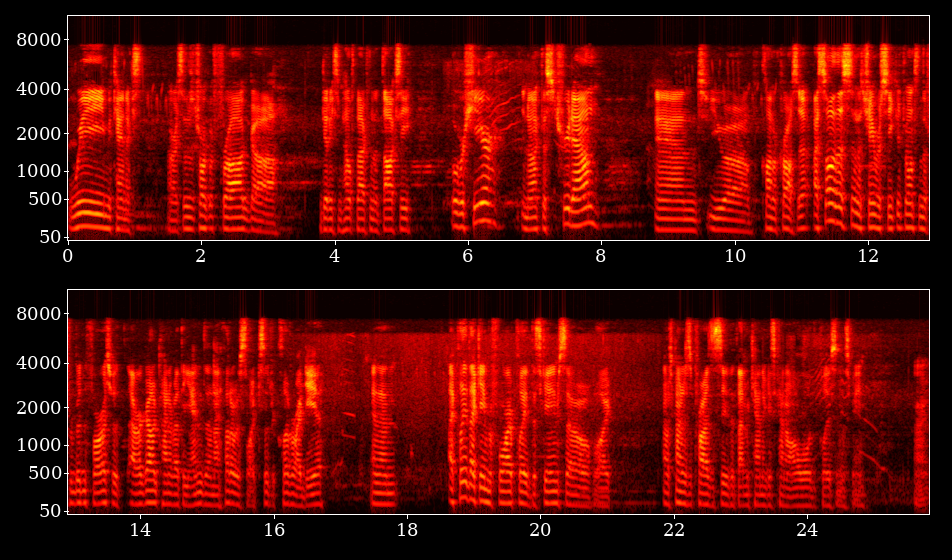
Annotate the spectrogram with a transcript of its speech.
We mechanics. Alright, so there's a chocolate frog uh, getting some health back from the Doxy. Over here, you knock this tree down, and you uh, climb across it. I saw this in the Chamber of Secrets once in the Forbidden Forest with Aragog kind of at the end, and I thought it was like such a clever idea. And then I played that game before I played this game, so like I was kind of surprised to see that that mechanic is kind of all over the place in this game. All right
